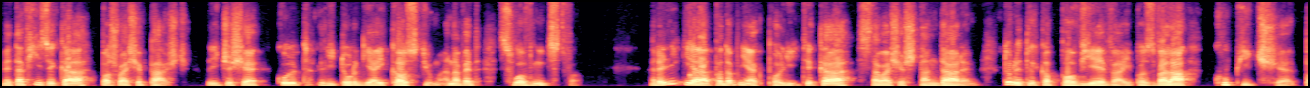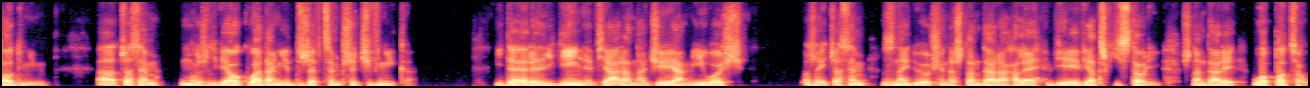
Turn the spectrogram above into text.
Metafizyka poszła się paść. Liczy się kult, liturgia i kostium, a nawet słownictwo. Religia, podobnie jak polityka, stała się sztandarem, który tylko powiewa i pozwala kupić się pod nim, a czasem umożliwia okładanie drzewcem przeciwnika. Idee religijne, wiara, nadzieja, miłość, może i czasem znajdują się na sztandarach, ale wieje wiatr historii. Sztandary łopocą,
